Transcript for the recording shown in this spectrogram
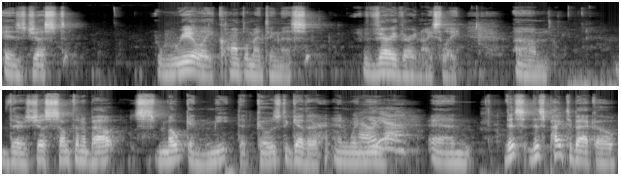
is just really complementing this very very nicely. Um, there's just something about smoke and meat that goes together, and when Hell you yeah. and this this pipe tobacco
